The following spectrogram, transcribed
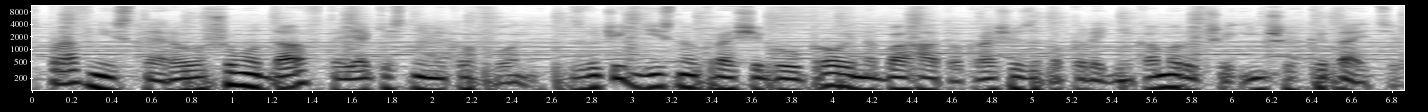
Справжній стерео, шумодав та якісні мікрофони. Звучить дійсно краще GoPro і набагато краще за попередні камери чи інших китайців.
